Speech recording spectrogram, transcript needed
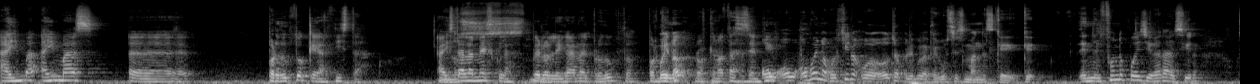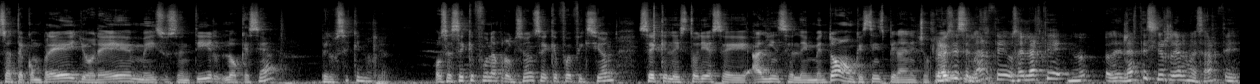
hay, hay más eh, producto que artista. Ahí está la mezcla, pero le gana el producto. Porque no, porque no te hace sentir. O, bueno, cualquier otra película que gustes y mandes que, que en el fondo puedes llegar a decir, o sea, te compré, lloré, me hizo sentir, lo que sea, pero sé que no es real. O sea, sé que fue una producción, sé que fue ficción, sé que la historia se, alguien se la inventó, aunque esté inspirada en hechos reales. Pero ese es el arte, o sea, el arte, el arte sí es real, no es arte.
